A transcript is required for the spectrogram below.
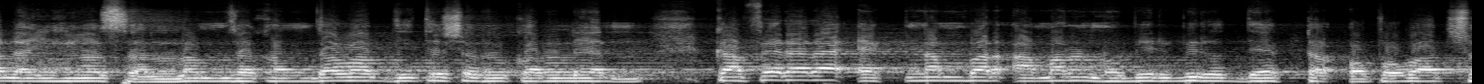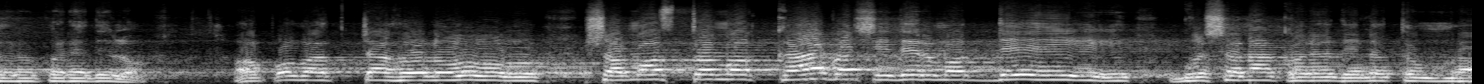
আলাইহি ওয়াসাল্লাম যখন দাওয়াত দিতে শুরু করলেন, কাফেরারা এক নাম্বার আমার নবীর বিরুদ্ধে একটা অপবাদ শুরু করে দিল। অপবাদটা হলো সমস্ত মক্কাবাসীদের মধ্যে ঘোষণা করে দিল, তোমরা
